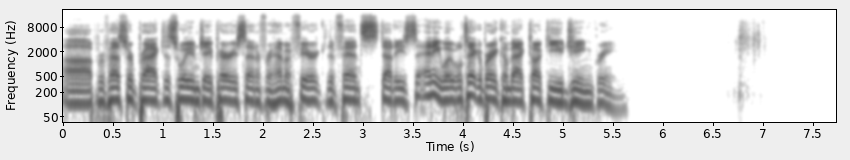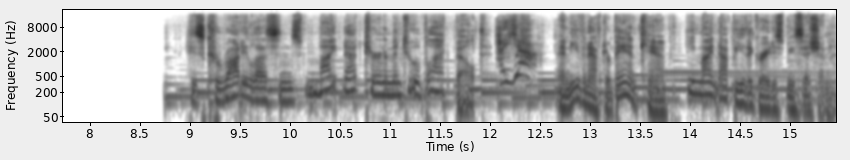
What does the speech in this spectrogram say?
Uh, professor practice, William J. Perry Center for Hemispheric Defense Studies. Anyway, we'll take a break, come back, talk to Eugene Green. His karate lessons might not turn him into a black belt. Hi-ya! And even after band camp, he might not be the greatest musician.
